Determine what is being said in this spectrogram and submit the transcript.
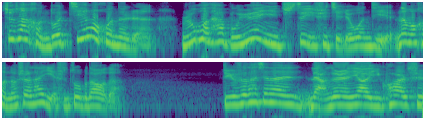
就算很多结了婚的人，如果他不愿意去自己去解决问题，那么很多事儿他也是做不到的。比如说他现在两个人要一块儿去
